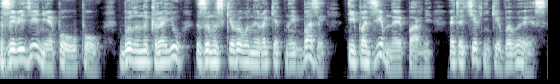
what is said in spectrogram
Заведение Поу-Поу было на краю замаскированной ракетной базы, и подземные парни – это техники ВВС,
